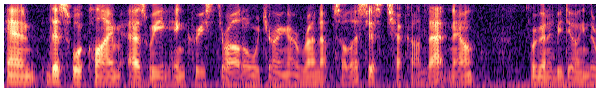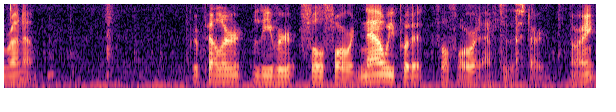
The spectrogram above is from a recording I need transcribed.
And this will climb as we increase throttle during our run up. So let's just check on that now. We're going to be doing the run up propeller lever full forward. Now we put it full forward after the start. All right.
